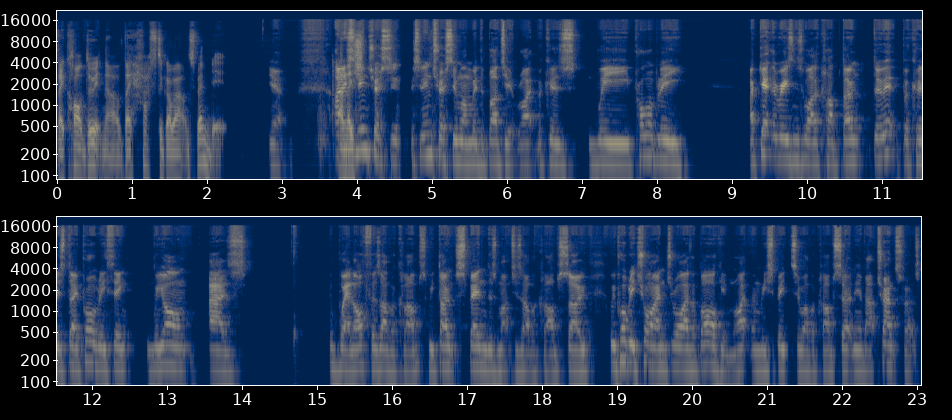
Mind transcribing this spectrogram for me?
they can't do it now. They have to go out and spend it. Yeah, and it's an interesting it's an interesting one with the budget, right? Because we probably I get the reasons why the club don't do it because they probably think we aren't as well off as other clubs. We don't spend as much as other clubs. So we probably try and drive a bargain, right, when we speak to other clubs, certainly about transfers.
